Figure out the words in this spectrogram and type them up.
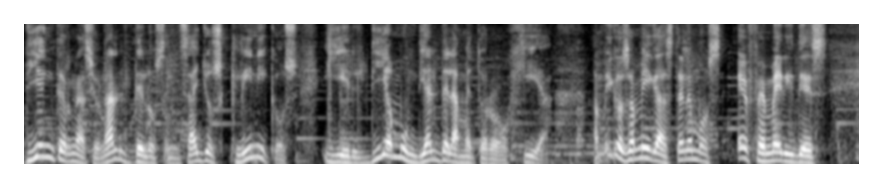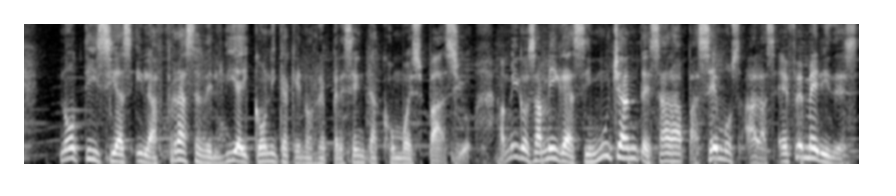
Día Internacional de los Ensayos Clínicos y el Día Mundial de la Meteorología. Amigos, amigas, tenemos efemérides noticias y la frase del día icónica que nos representa como espacio. Amigos, amigas, sin mucha antesada pasemos a las efemérides,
